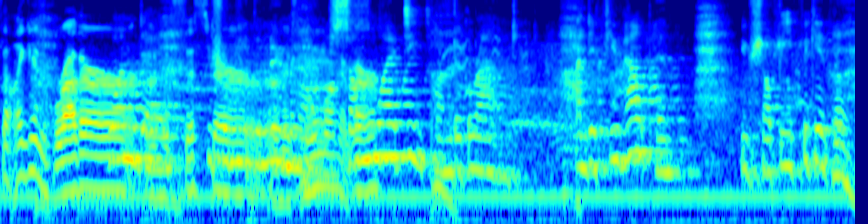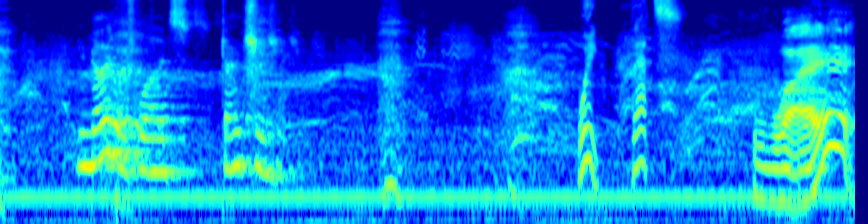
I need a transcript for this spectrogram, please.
Is that like his brother One or day, his you shall sister meet the or luminary somewhere deep underground. And if you help him, you shall be forgiven. You know those words, don't you? Wait, that's. What? I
